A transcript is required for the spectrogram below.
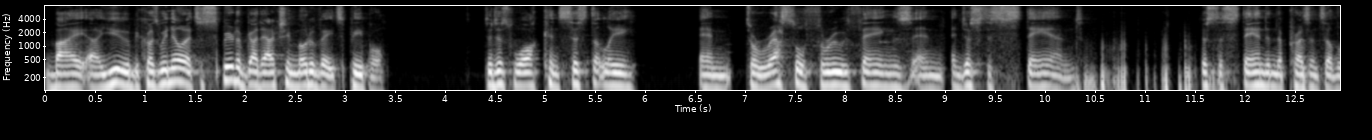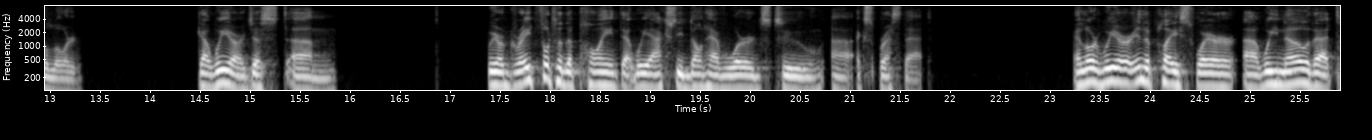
by uh, you because we know it's the Spirit of God that actually motivates people to just walk consistently and to wrestle through things and, and just to stand, just to stand in the presence of the Lord. God, we are just, um, we are grateful to the point that we actually don't have words to uh, express that. And Lord, we are in the place where uh, we know that,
